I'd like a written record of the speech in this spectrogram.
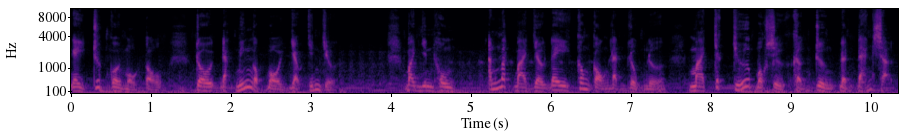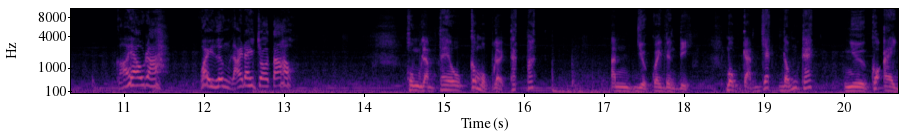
ngay trước ngôi mộ tổ Rồi đặt miếng ngọc bội vào chính giữa. Bà nhìn Hùng Ánh mắt bà giờ đây không còn lạnh lùng nữa Mà chất chứa một sự khẩn trương đến đáng sợ. Cởi áo ra Quay lưng lại đây cho tao. Hùng làm theo có một lời thắc mắc. Anh vừa quay lưng đi Một cảm giác nóng rát Như có ai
